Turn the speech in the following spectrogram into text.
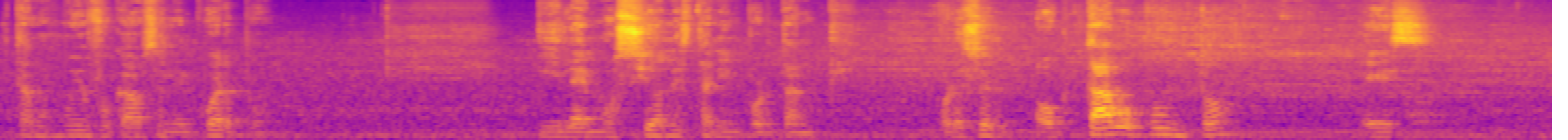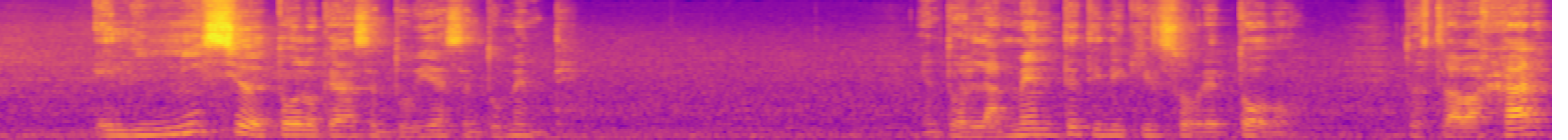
estamos muy enfocados en el cuerpo. Y la emoción es tan importante. Por eso el octavo punto es el inicio de todo lo que hagas en tu vida es en tu mente. Entonces la mente tiene que ir sobre todo. Entonces trabajar,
